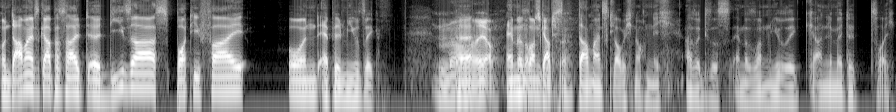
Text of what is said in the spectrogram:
Und damals gab es halt äh, Deezer, Spotify und Apple Music. Na, äh, ja, Amazon gab es damals, glaube ich, noch nicht. Also dieses Amazon Music Unlimited Zeug.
